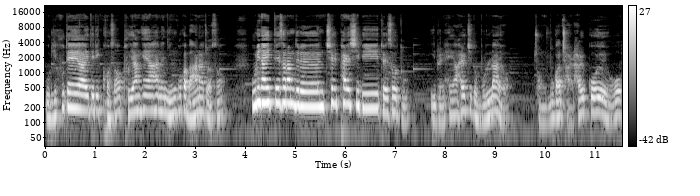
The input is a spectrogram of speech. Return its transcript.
우리 후대의 아이들이 커서 부양해야 하는 인구가 많아져서 우리 나이대 사람들은 7, 80이 돼서도 일을 해야 할지도 몰라요. 정부가 잘 할 거예요.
